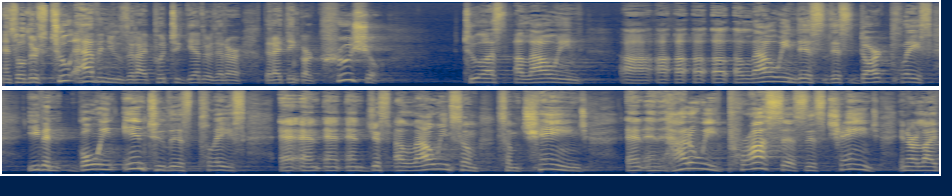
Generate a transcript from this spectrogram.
And so there's two avenues that I put together that, are, that I think are crucial to us allowing, uh, uh, uh, uh allowing this, this dark place, even going into this place and, and, and just allowing some, some change and, and how do we process this change in our life?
